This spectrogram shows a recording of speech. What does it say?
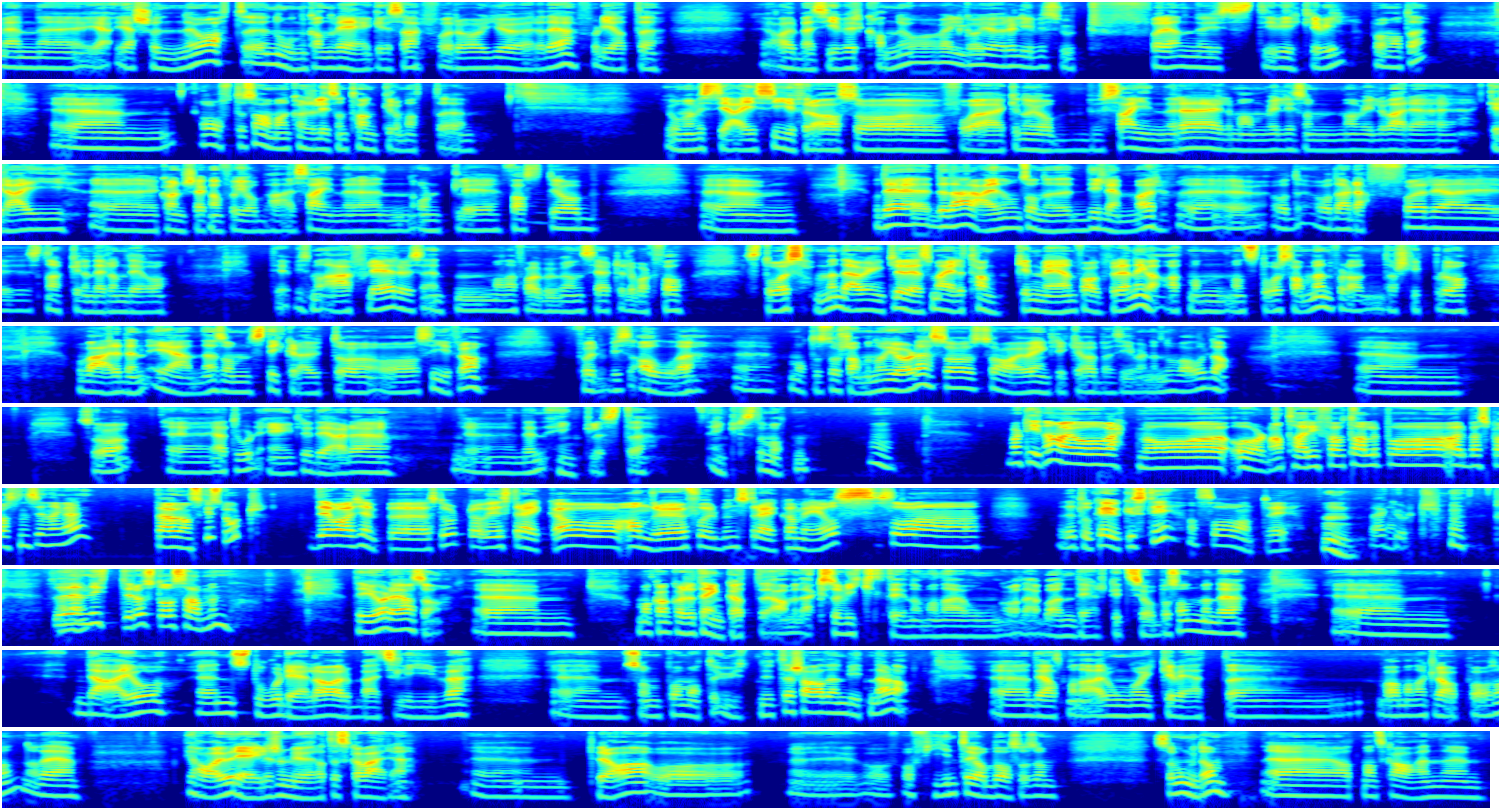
men jeg, jeg, skjønner jo at noen kan vegre seg for å gjøre det, fordi at arbeidsgiver kan jo velge å gjøre livet surt for en hvis de virkelig vil, på en måte. Um, og ofte så har man kanskje litt sånn tanker om at jo, men hvis jeg sier fra, så får jeg ikke noe jobb seinere, eller man vil liksom Man vil være grei. Eh, kanskje jeg kan få jobb her seinere, en ordentlig fast jobb. Um, og det, det, der er jo noen sånne dilemmaer, eh, og, det, og, det er derfor jeg snakker en del om det å det, hvis man er flere, hvis enten man er fagorganisert eller i hvert fall står sammen, det er jo egentlig det som er hele tanken med en fagforening, da, at man, man, står sammen, for da, da slipper du å, å, være den ene som stikker deg ut og, og sier fra. For hvis alle eh, måtte stå sammen og gjøre det, så, så, har jo egentlig ikke arbeidsgiverne noe valg, da. Um, så eh, jeg tror egentlig det er det, eh, den enkleste, enkleste måten. Mm. Martine har jo vært med å ordne tariffavtale på arbeidsplassen sin en gang. Det er jo ganske stort? Det var kjempestort, og vi streika, og andre forbund streika med oss. Så det tok ei ukes tid, og så vant vi. Mm. Det er kult. Så det nytter å stå sammen? Det gjør det, altså. Um, man kan kanskje tenke at ja, men det er ikke så viktig når man er ung, og det er bare en deltidsjobb og sånn, men det um, det er jo en stor del av arbeidslivet eh, som på en måte utnytter seg av den biten der, da. Eh, det at man er ung og ikke vet eh, hva man har krav på og sånn. Og det Vi har jo regler som gjør at det skal være eh, bra og, eh, og, og, fint å jobbe også som, som ungdom. Eh, at man skal ha en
